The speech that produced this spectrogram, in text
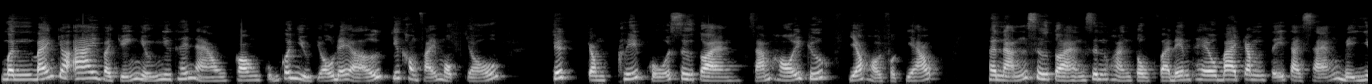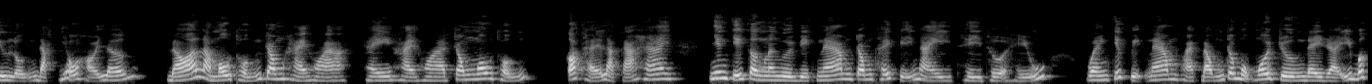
Mình bán cho ai và chuyển nhượng như thế nào, con cũng có nhiều chỗ để ở, chứ không phải một chỗ. Trích trong clip của Sư Toàn, sám hối trước Giáo hội Phật giáo. Hình ảnh Sư Toàn xin hoàn tục và đem theo 300 tỷ tài sản bị dư luận đặt dấu hỏi lớn. Đó là mâu thuẫn trong hài hòa hay hài hòa trong mâu thuẫn, có thể là cả hai, nhưng chỉ cần là người Việt Nam trong thế kỷ này thì thừa hiểu, quan chức Việt Nam hoạt động trong một môi trường đầy rẫy bất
